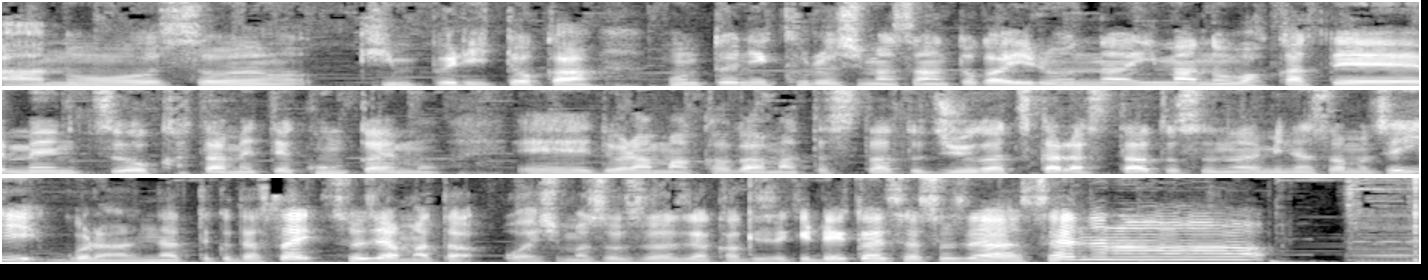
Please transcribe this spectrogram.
あの、その、キンプリとか、本当に黒島さんとか、いろんな今の若手メンツを固めて、今回も、えー、ドラマ化がまたスタート、10月からスタートするので、皆さんもぜひご覧になってください。それではまたお会いしましょう。それでは、かきぜき、霊界さそれでは、さよなら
